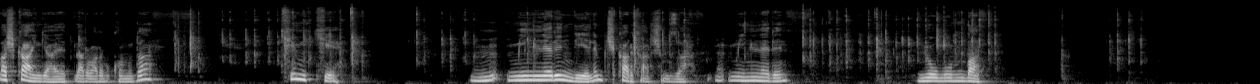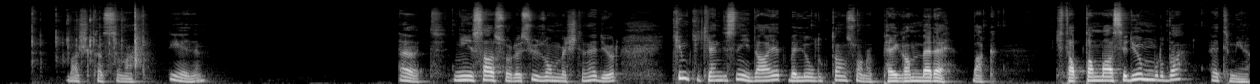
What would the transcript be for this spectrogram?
Başka hangi ayetler var bu konuda? Kim ki müminlerin diyelim çıkar karşımıza. Müminlerin yolundan başkasına diyelim. Evet. Nisa suresi 115'te ne diyor? Kim ki kendisine hidayet belli olduktan sonra peygambere bak kitaptan bahsediyor mu burada? Etmiyor.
